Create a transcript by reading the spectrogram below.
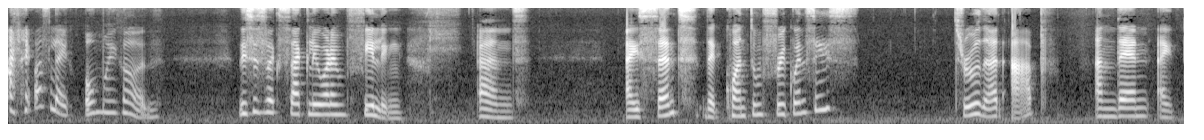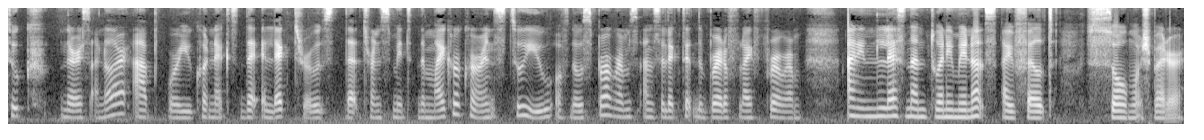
And i was like oh my god this is exactly what i'm feeling. And I sent the quantum frequencies through that app and then I took there's another app where you connect the electrodes that transmit the microcurrents to you of those programs and selected the Breath of Life program and in less than 20 minutes I felt so much better.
